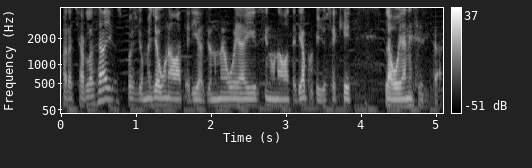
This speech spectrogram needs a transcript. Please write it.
para charlas iOS, pues yo me llevo una batería. Yo no me voy a ir sin una batería porque yo sé que la voy a necesitar.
